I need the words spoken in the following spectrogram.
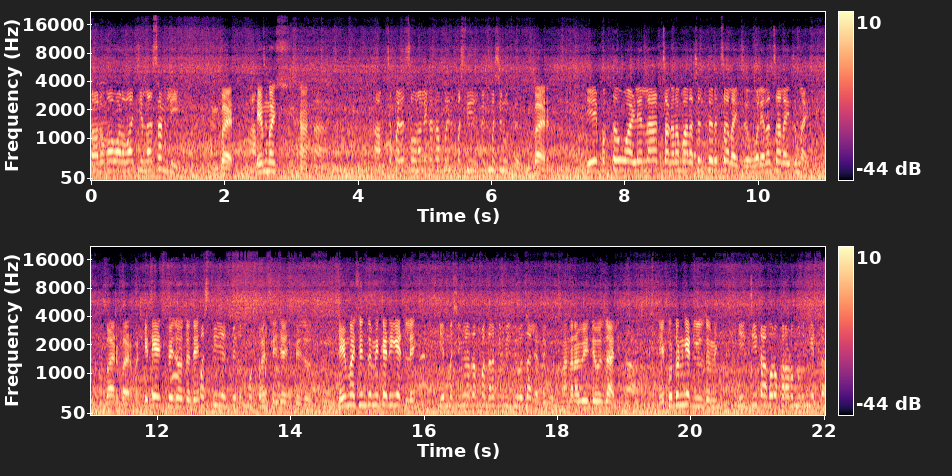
तालुका वाळवा जिल्हा सांगली. बर. हे मश हां. आमचं पहिलं सोनालिका कंपनीत पस्तीस पीस मशीन होतं. बर. हे फक्त वाळलेला चांगला माल असेल तरच चालायचं. ओल्याला चालायचं नाही. बर बर बर. किती एच पीच होतं ते? पस्तीस एच पीचं मोठं पस्तीस एच पीच होतं. हे मशीन तुम्ही कधी घेतले हे मशीन आता पंधरा ते वीस दिवस झाले आता घेऊन. पंधरा वीस दिवस झाले. हा. हे कुठून घेतलेलं तुम्ही? ही जीत अगोदर कराडमधून घेतलं.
